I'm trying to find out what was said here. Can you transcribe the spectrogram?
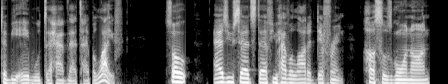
to be able to have that type of life. So, as you said, Steph, you have a lot of different hustles going on.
